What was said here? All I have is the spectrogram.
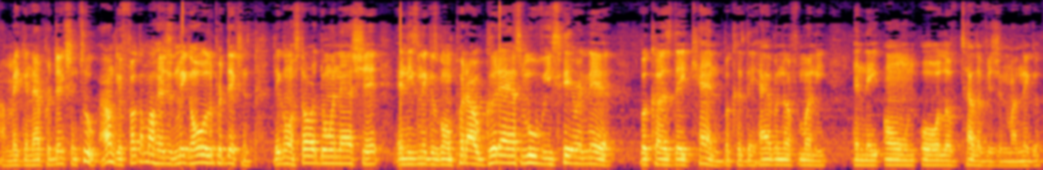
I'm making that prediction too. I don't give a fuck. I'm out here just making all the predictions. They're gonna start doing that shit, and these niggas gonna put out good ass movies here and there because they can, because they have enough money and they own all of television, my nigga.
